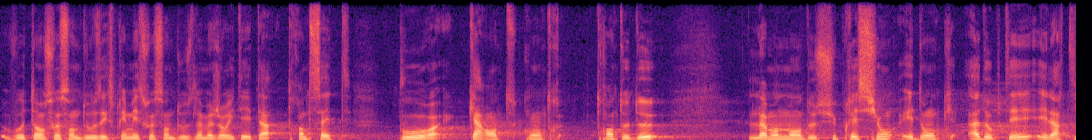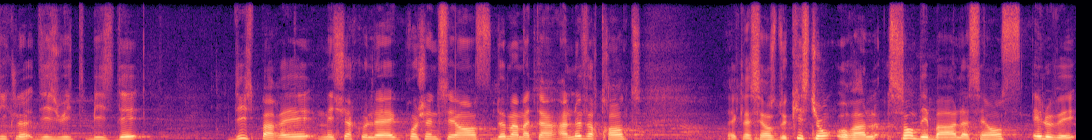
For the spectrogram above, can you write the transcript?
Votant 72, exprimé 72, la majorité est à 37 pour 40 contre 32. L'amendement de suppression est donc adopté et l'article 18 bis D disparaît. Mes chers collègues, prochaine séance demain matin à 9h30 avec la séance de questions orales sans débat. La séance est levée.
